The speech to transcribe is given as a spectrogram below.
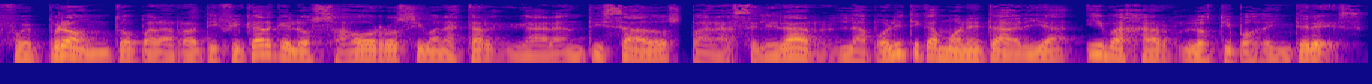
fue pronto para ratificar que los ahorros iban a estar garantizados para acelerar la política monetaria y bajar los tipos de interés.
